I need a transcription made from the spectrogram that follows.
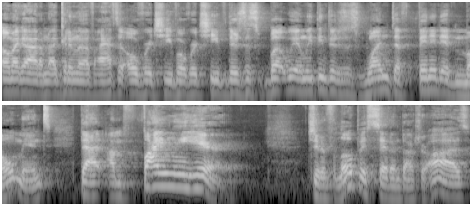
oh my god, I'm not good enough. I have to overachieve, overachieve. There's this, but we, and we think there's this one definitive moment that I'm finally here. Jennifer Lopez said on Dr. Oz,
